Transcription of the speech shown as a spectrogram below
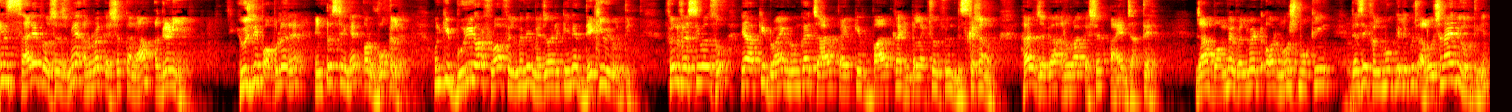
इन सारे प्रोसेस में अनुराग कश्यप का नाम अग्रणी है। ह्यूजली पॉपुलर है इंटरेस्टिंग है और वोकल है। उनकी बुरी और फ्लॉ फ़िल्में भी मेजोरिटी ने देखी हुई होती। फ़िल्म फेस्टिवल्स हो या आपकी ड्राइंग रूम का चार पैक के बाद का इंटेलेक्चुअल फ़िल्म डिस्कशन हो, हर जगह अनुराग कश्यप पाए जाते हैं। जहाँ बॉम्बे वेलवेट और नो स्मोकिंग जैसी फ़िल्मों के लिए कुछ आलोचनाएँ भी होती हैं,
